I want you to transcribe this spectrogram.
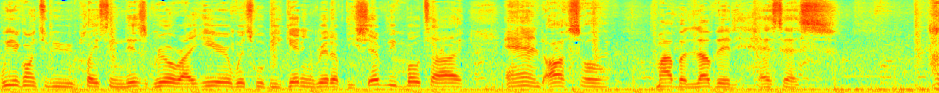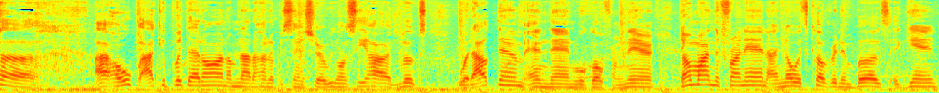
we are going to be replacing this grill right here, which will be getting rid of the Chevrolet bow tie and also my beloved SS. I hope I can put that on. I'm not 100% sure. We're going to see how it looks without them, and then we'll go from there. Don't mind the front end. I know it's covered in bugs. Again,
